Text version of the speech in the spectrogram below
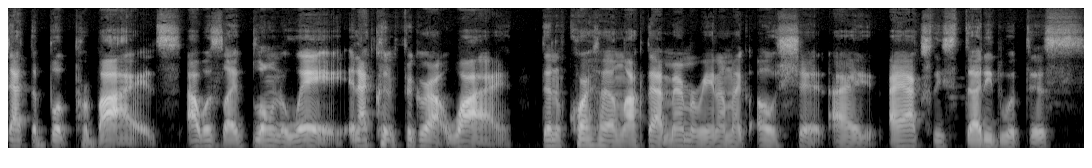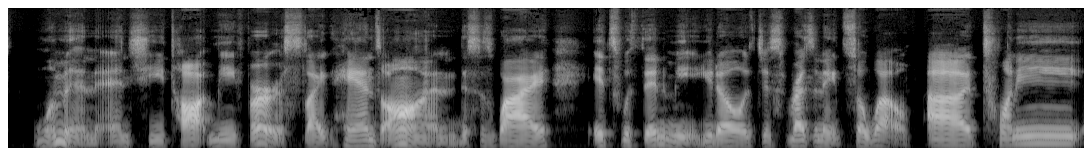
that the book provides. I was like blown away, and I couldn't figure out why. Then, of course, I unlocked that memory, and I'm like, oh shit, I I actually studied with this woman and she taught me first like hands on this is why it's within me you know it just resonates so well. Uh 20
